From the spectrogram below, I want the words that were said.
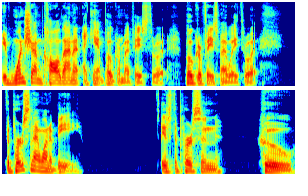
if once I'm called on it, I can't poker my face through it, poker face my way through it. The person I want to be is the person who,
